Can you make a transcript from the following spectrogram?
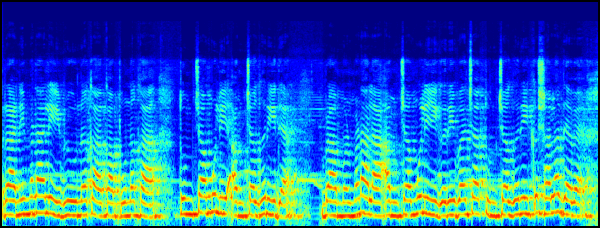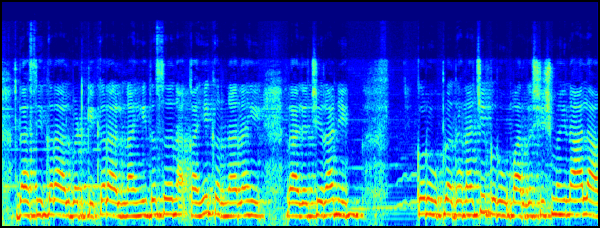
राणी म्हणाली भिवू नका कापू नका. तुमच्या मुली आमच्या घरी द्या. ब्राह्मण म्हणाला आमच्या मुली गरिबाच्या तुमच्या घरी कशाला द्याव्या? दासी कराल भटकी कराल नाही तसं ना काही करणार नाही. राजाची राणी करू प्रधानाची करू मार्गशीर्ष महिना आला.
